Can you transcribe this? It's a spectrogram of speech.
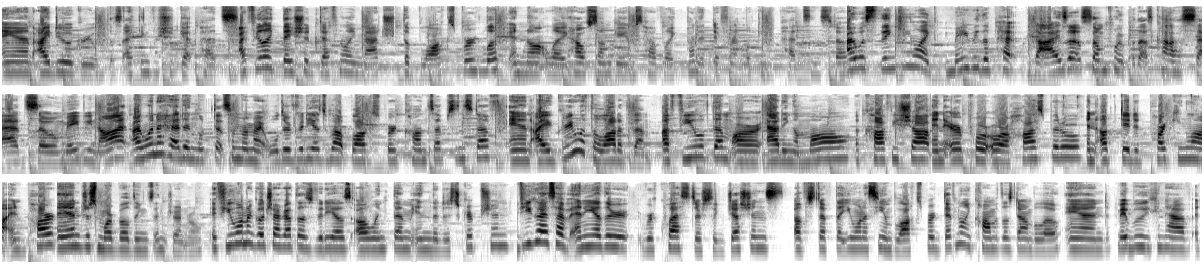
and I do agree with this. I think we should get pets. I feel like they should definitely match the Bloxburg look and not like how some games have like kind of different looking pets and stuff. I was thinking like maybe the pet dies at some point, but that's kind of sad, so maybe not. I went ahead and looked at some of my older videos about Bloxburg concepts and stuff, and I agree with a lot of them. A few of them are adding a mall, a coffee coffee shop, an airport or a hospital, an updated parking lot and park, and just more buildings in general. If you want to go check out those videos, I'll link them in the description. If you guys have any other requests or suggestions of stuff that you want to see in Bloxburg, definitely comment those down below and maybe we can have a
